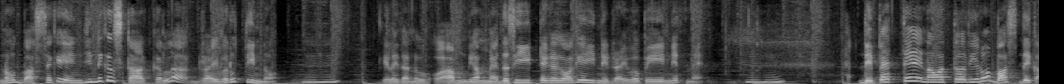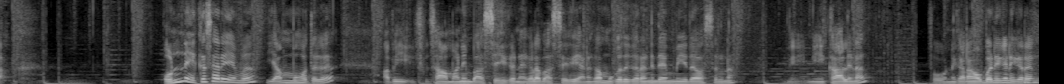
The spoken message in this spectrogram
නොත් බස්ස එක එන්ජින එක ස්ටාර්ට් කරලා ඩ්‍රයිවරුත් ඉන්නවා. හ්ම්. කෙලෙ තන්න ඔයා නිකම් මැද සීට් එක වගේ ඉන්න. ඩ්‍රයිව පේනෙත් නෑ. දෙපැත්තේ නවත්තල තියෙනවා බස් දෙකක්. ඔන්න එක සැරේම යම් මොහොතක අපි සාමානෙන් බස්සේක නැගල බස්ස එක යනක මොකද කරන්න දැන් මේ දවස්සලන මේ කාලෙනම් ෆෝන කරන ඔබන එකන කරන්න.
